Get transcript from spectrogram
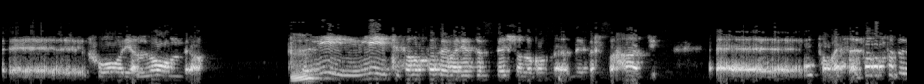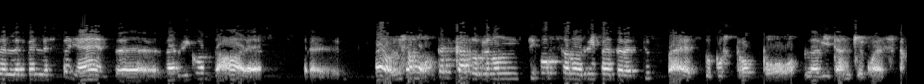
eh, fuori a Londra, Mm? lì, lì ci sono state varie jam session con dei personaggi. Eh, insomma, sono state delle belle esperienze da ricordare. eh, però diciamo, peccato che non si possano ripetere più spesso, purtroppo la vita è anche questa.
